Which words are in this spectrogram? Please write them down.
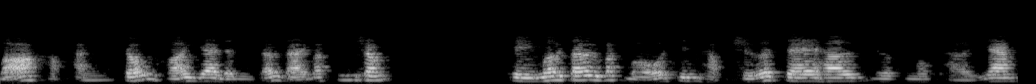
bỏ học hành, trốn khỏi gia đình, tới đại bắc kiếm sống. Thì mới tới bắc bộ, xin học sửa xe hơi được một thời gian.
